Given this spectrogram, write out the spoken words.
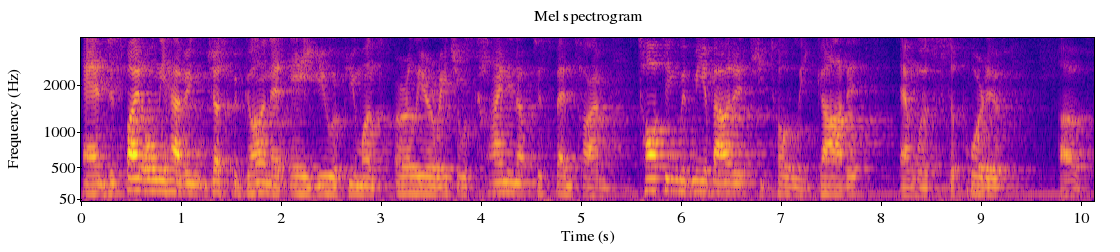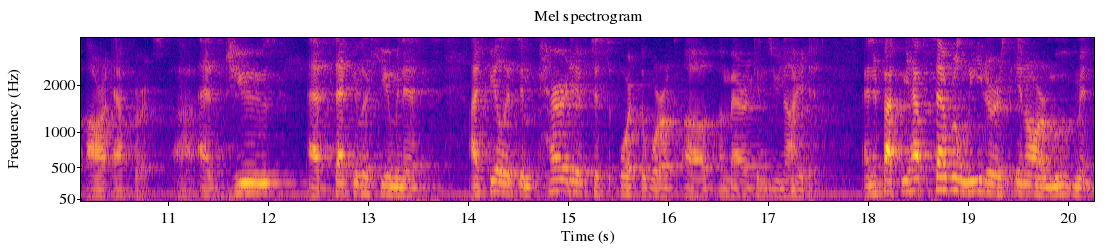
And despite only having just begun at AU a few months earlier, Rachel was kind enough to spend time talking with me about it. She totally got it and was supportive of our efforts. Uh, as Jews, as secular humanists, I feel it's imperative to support the work of Americans United. And in fact, we have several leaders in our movement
